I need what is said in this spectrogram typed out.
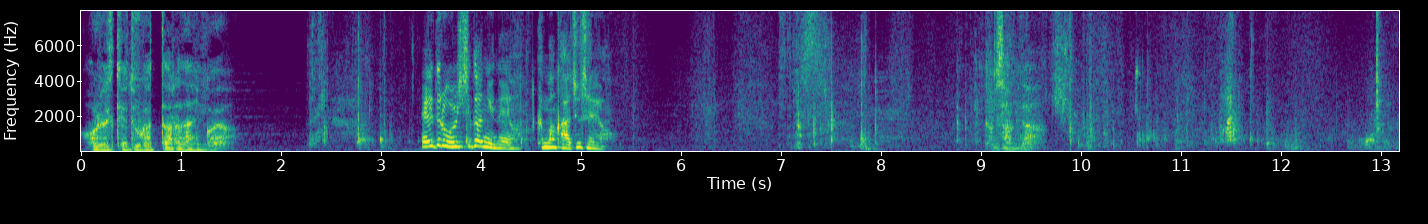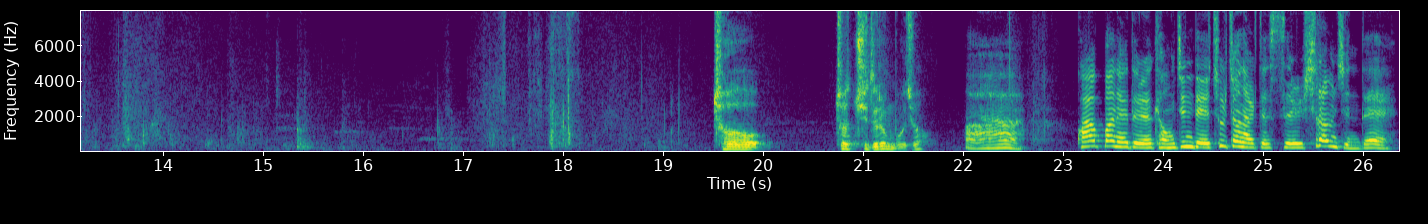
어릴 때 누가 따라다닌 거야. 애들 올 시간이네요. 그만 가주세요. 감사합니다. 저, 저 쥐들은 뭐죠? 아, 과학반 애들 경진대에 출전할 때 쓸 실험지인데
